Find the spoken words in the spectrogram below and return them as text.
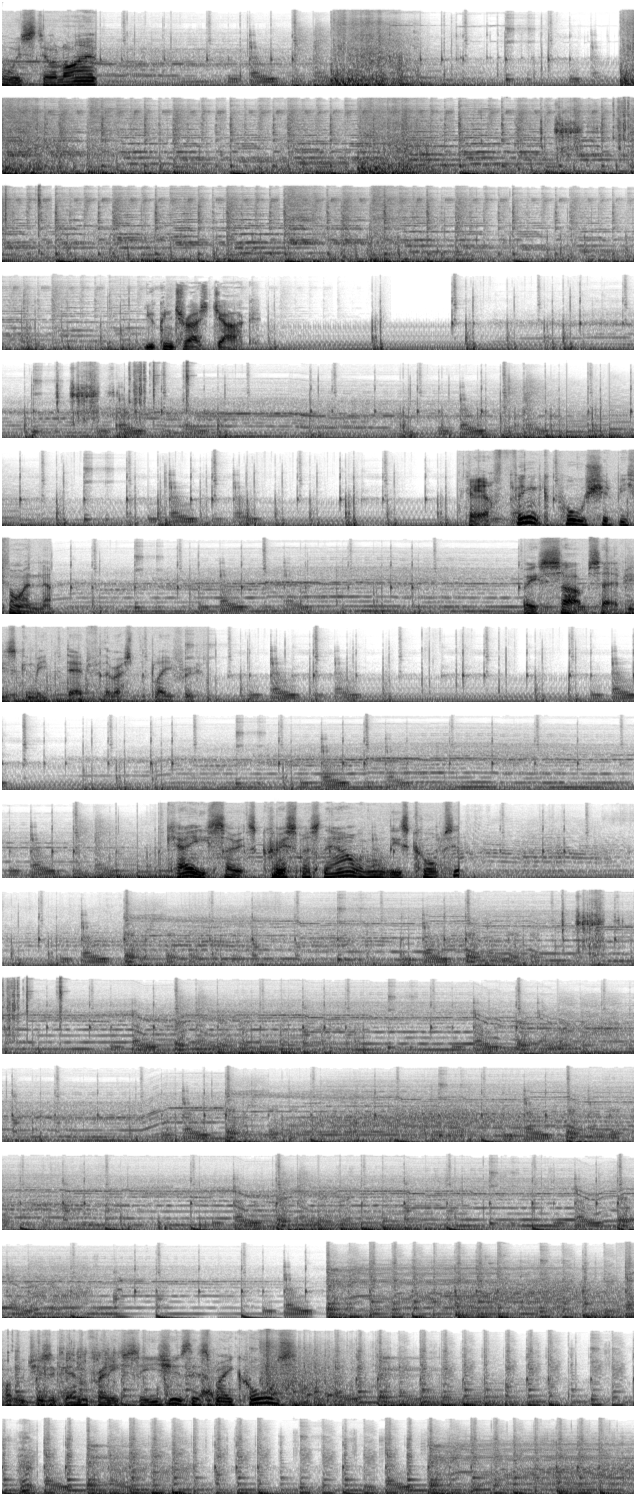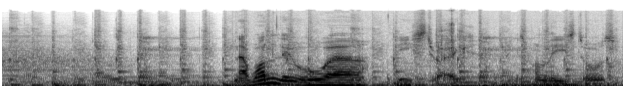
Boy's still alive. You can trust Jock. Okay, I think Paul should be fine now. So upset if he's going to be dead for the rest of the playthrough. Okay, so it's Christmas now with all these corpses. For any seizures this may cause. Now one little uh, Easter egg, it's one of these doors.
